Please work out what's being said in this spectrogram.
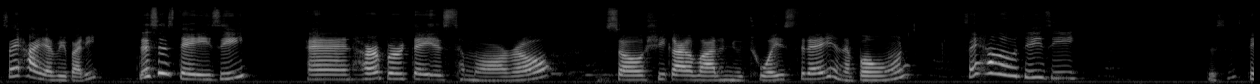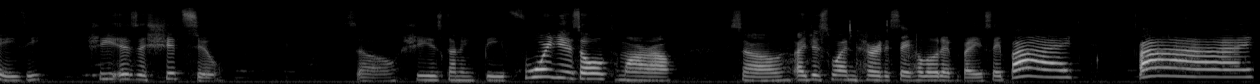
Say hi, everybody. This is Daisy, and her birthday is tomorrow. So she got a lot of new toys today and a bone. Say hello, Daisy. This is Daisy. She is a Shih Tzu. So she is going to be four years old tomorrow. So I just wanted her to say hello to everybody. Say bye. Bye.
